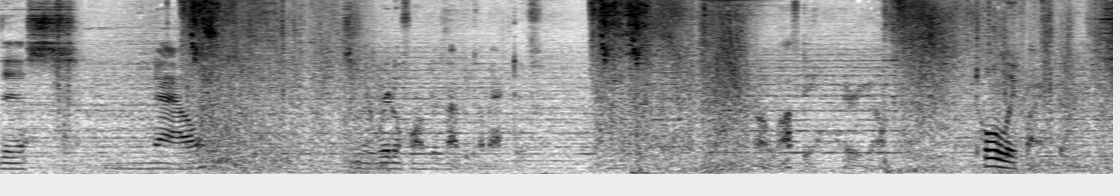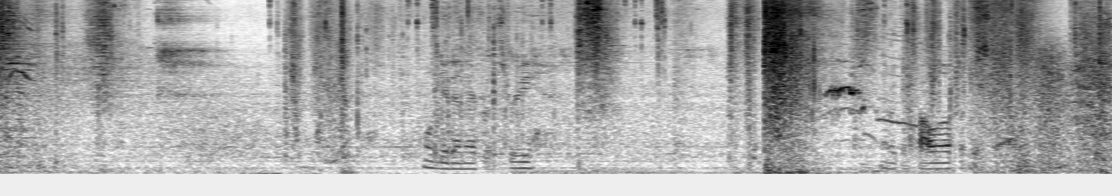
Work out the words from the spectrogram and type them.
this now so the Riddleform does not become active. Oh, lofty. There we go. Totally fine. We'll get in there for three. And we can follow up with this guy.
